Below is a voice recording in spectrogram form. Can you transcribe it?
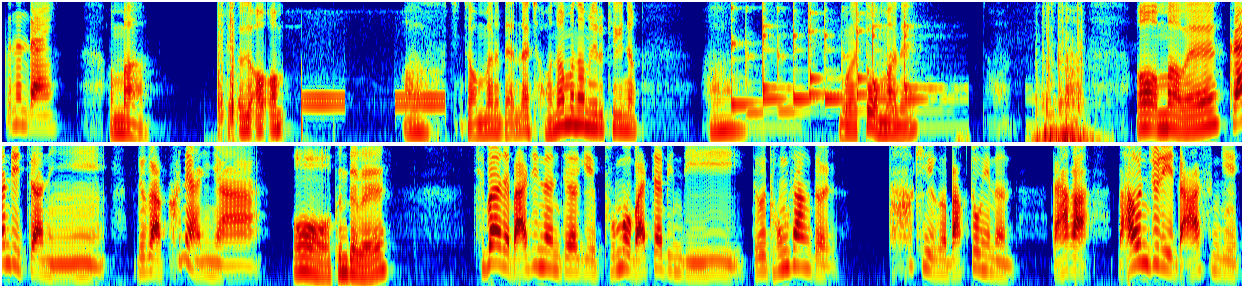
끊는다. 엄마. 어, 어, 엄. 아, 진짜 엄마는 맨날 전화만 하면 이렇게 그냥 아. 뭐야, 또 엄마네. 어, 엄마 왜? 그란데 있자니 너가 큰 애 아니냐? 어, 근데 왜? 집안에 맞이는 저기 부모 맞잡인디 너 동상들 특히 그 막둥이는 나가 마흔 줄이 나왔은 게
